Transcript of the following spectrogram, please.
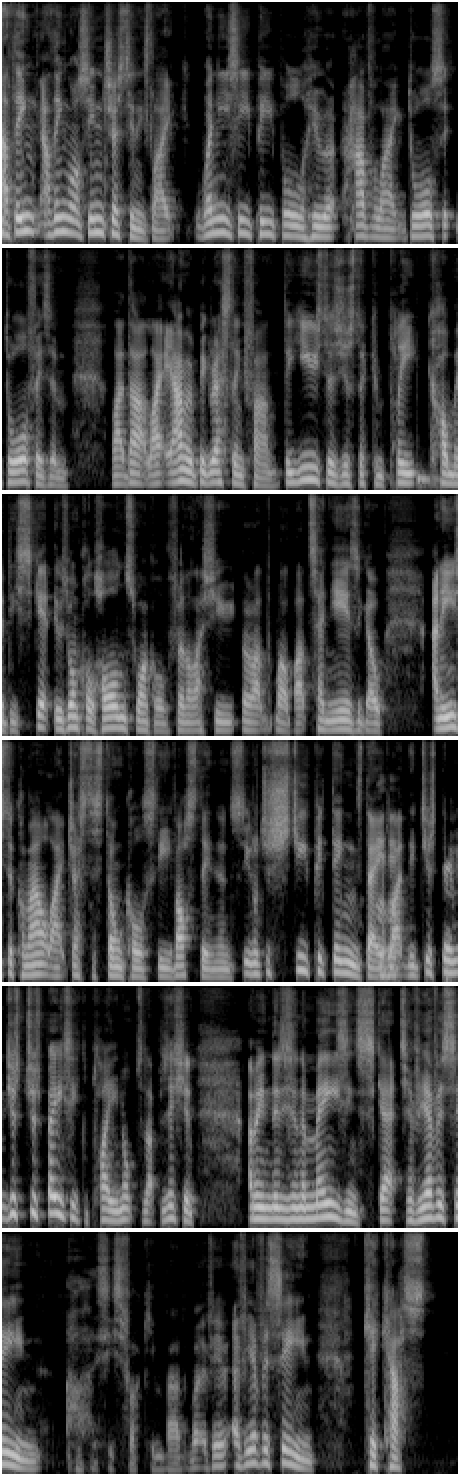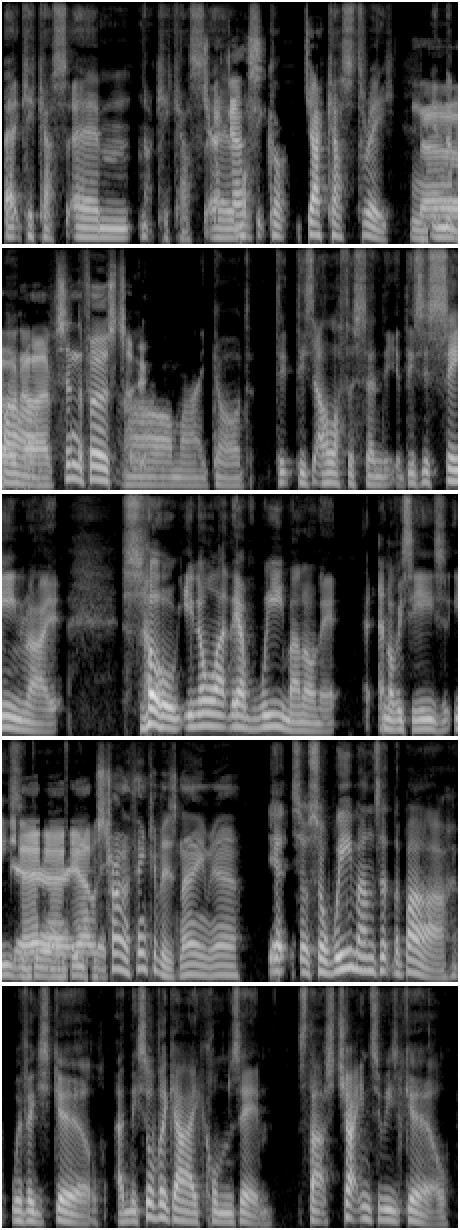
I think I think what's interesting is like when you see people who have like dwarf, dwarfism like that. Like I'm a big wrestling fan. They used as just a complete comedy skit. There was one called Hornswoggle for the last few well about ten years ago, and he used to come out like dressed as Stone Cold Steve Austin and you know just stupid things. They Mhm. like they just they just just basically playing up to that position. I mean, there's an amazing sketch. Have you ever seen? Oh, this is fucking bad. But have you have you ever seen Kick Ass? Uh, Kick Ass, um, not Kick Ass. Uh, what's it called? Jackass Three No, in the no, bar. I've seen the first two. Oh my god! This, I'll have to send it. There's a scene, right? So you know, like they have Wee Man on it, and obviously he's he's yeah, dwarf, yeah. I was trying to think of his name. Yeah, Yeah, so so Wee Man's at the bar with his girl, and this other guy comes in, starts chatting to his girl.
